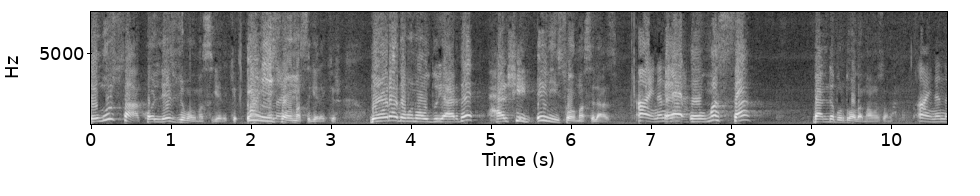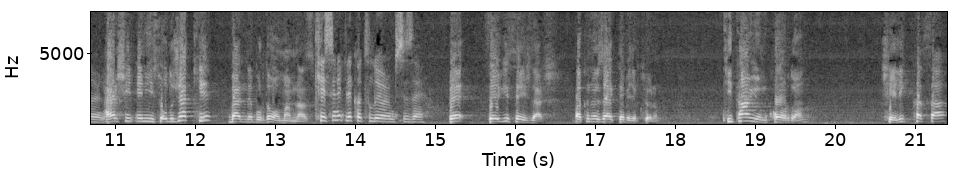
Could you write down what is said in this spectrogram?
Olursa kolezyum olması gerekir. En Aynen iyisi öyle. olması gerekir. Doğru adamın olduğu yerde her şeyin en iyisi olması lazım. Aynen Eğer öyle. olmazsa ben de burada olamam o zaman. Aynen öyle. Her şeyin en iyisi olacak ki ben de burada olmam lazım. Kesinlikle katılıyorum size. Ve sevgili seyirciler, bakın özellikle belirtiyorum. Titanyum kordon, çelik kasa,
